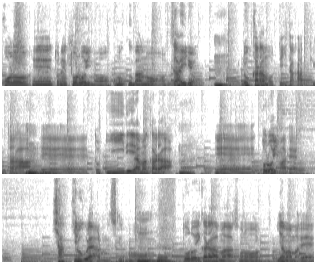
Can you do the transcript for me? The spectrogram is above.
この、えーとね、トロイの木馬の材料うん。どっから持ってきたかって言ったら、うん。えー、と飯出山から、うん。えートロイまで100キロぐらいあるんですけども、うん。トロイからまあその山まで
